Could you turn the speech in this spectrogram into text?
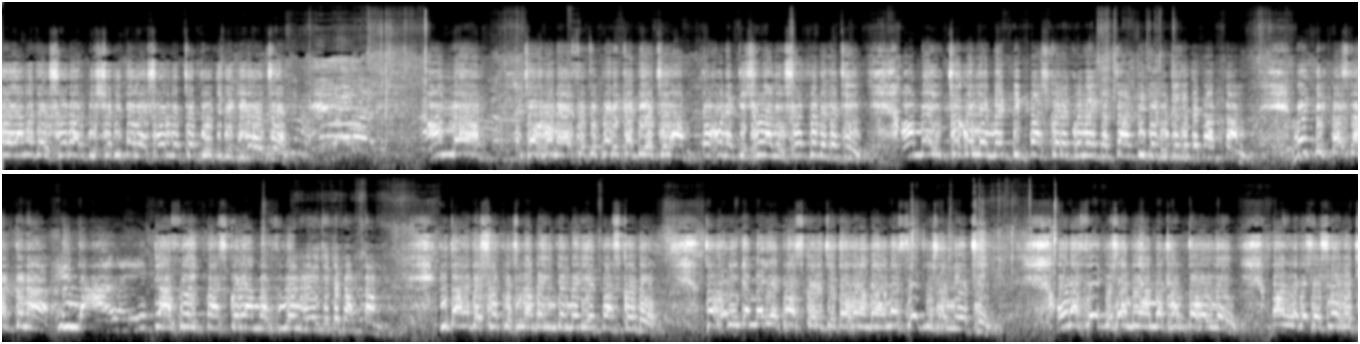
নয়, আমাদের সবার বিশ্ববিদ্যালয়ে সর্বোচ্চ দুটি ডিগ্রি রয়েছে। আমরা যখন এসএসসি পরীক্ষা দিয়েছিলাম, তখন একটি সোনালী স্বপ্ন দেখেছি। আমরা ইচ্ছা করলে মেট্রিক পাস করে কোনো একটা চাকরিতে ঢুকে যেতে পারতাম। মেট্রিক পাস লাগতো না। ক্লাস এইট পাস করে আমরা সিএম হয়ে যেতে পারতাম। কিন্তু আমাদের স্বপ্ন ছিল আমরা ইন্টারমিডিয়েট পাস করব। যখন ইন্টারমিডিয়েট পাস করেছি, তখন আমরা অনার্স এডমিশন নিয়েছি। অনার্স এডমিশন নিয়ে আমরা ক্ষান্ত হইলে বাংলাদেশের সর্বোচ্চ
